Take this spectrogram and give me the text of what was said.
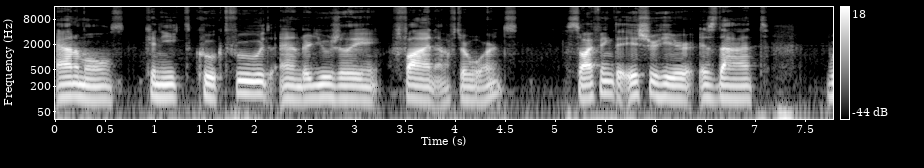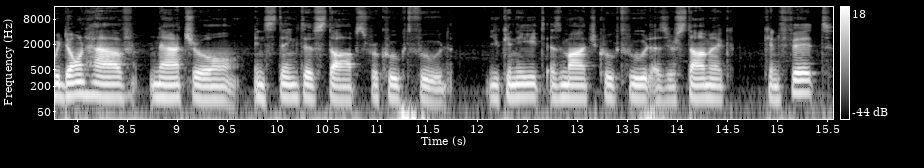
animals can eat cooked food and they're usually fine afterwards. So I think the issue here is that we don't have natural instinctive stops for cooked food. You can eat as much cooked food as your stomach can fit,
